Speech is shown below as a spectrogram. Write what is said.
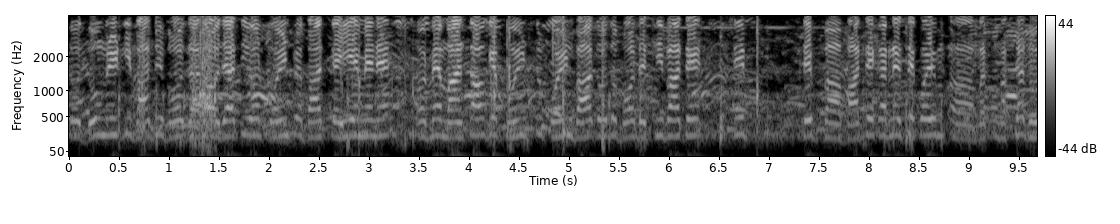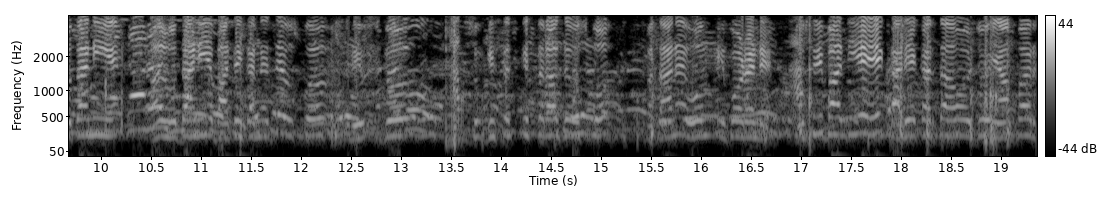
तो दो मिनट की बात भी बहुत ज़्यादा हो जाती है। और पॉइंट पे बात कही है मैंने, और मैं मानता हूँ कि पॉइंट टू पॉइंट बात हो तो बहुत अच्छी बात है। सिर्फ़ सिर्फ़ बातें करने से कोई मकसद होता नहीं है। हल होता नहीं है बातें करने से, उसको जो किस किस तरह से उसको बताना है, वो इम्पोर्टेंट है। दूसरी बात ये है, कार्यकर्ता और जो यहाँ पर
